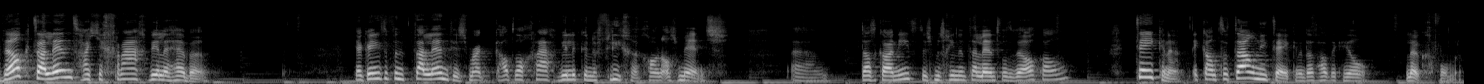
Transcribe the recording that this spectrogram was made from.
Welk talent had je graag willen hebben? Ja, ik weet niet of het een talent is, maar ik had wel graag willen kunnen vliegen, gewoon als mens. Ehm, dat kan niet, dus misschien een talent wat wel kan. Tekenen. Ik kan totaal niet tekenen, dat had ik heel leuk gevonden.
